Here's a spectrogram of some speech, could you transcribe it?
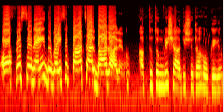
ऑफ़िस से नहीं, दुबई से पाँच साल बाद आ रहे हो। अब तो तुम भी शादीशुदा हो गई हो।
